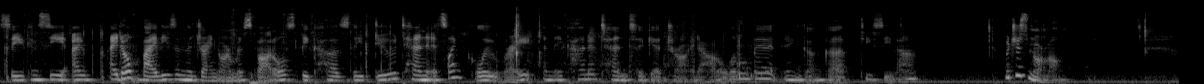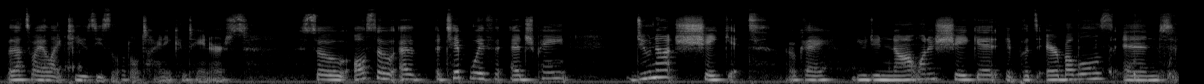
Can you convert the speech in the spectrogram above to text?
So you can see I I don't buy these in the ginormous bottles because they do tend, it's like glue, right? And they kind of tend to get dried out a little bit and gunk up. Do you see that? Which is normal. But that's why I like to use these little tiny containers. So also a, a tip with edge paint, do not shake it, okay? You do not want to shake it. It puts air bubbles and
